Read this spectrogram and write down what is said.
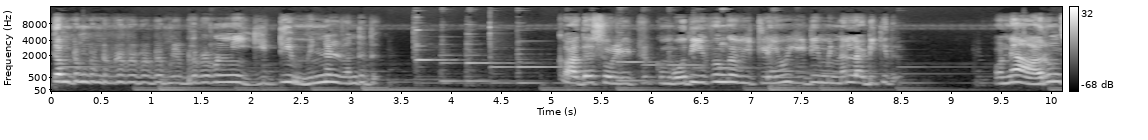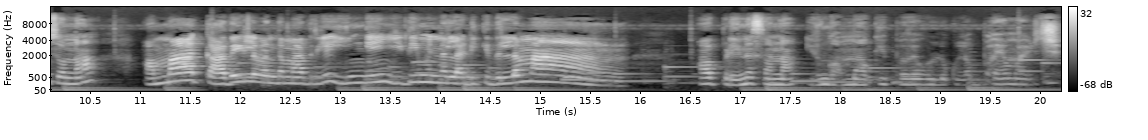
டம் டம் டம் டம் இடி மின்னல் வந்தது கதை சொல்லிட்டு இருக்கும்போது இவங்க வீட்லேயும் இடி மின்னல் அடிக்குது உடனே அருண் சொன்னா அம்மா கதையில வந்த மாதிரியே இங்கேயும் இடி மின்னல் அடிக்குது இல்லம்மா அப்படின்னு சொன்னான் இவங்க அம்மாவுக்கு இப்பவே உள்ளுக்குள்ள பயமாயிடுச்சு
